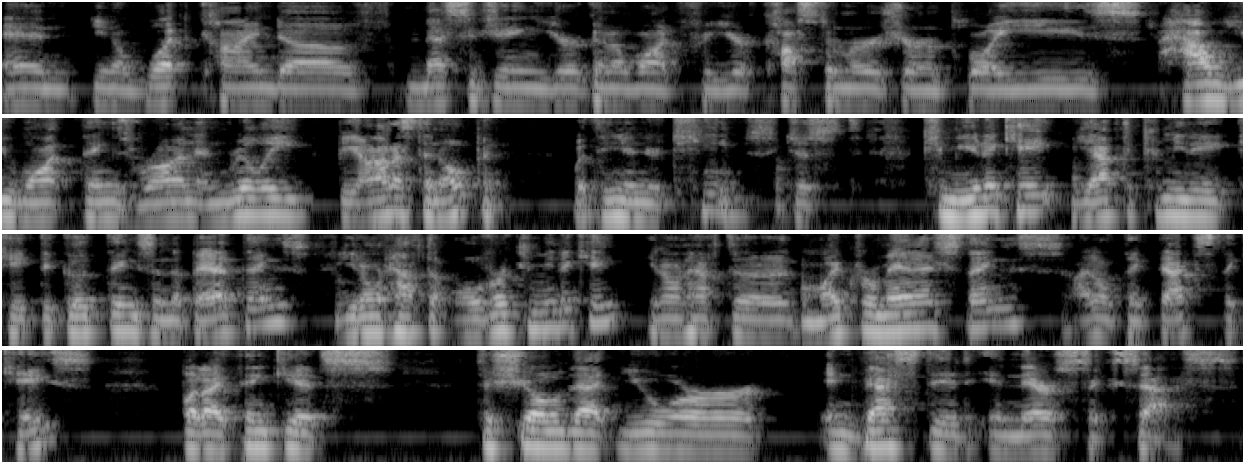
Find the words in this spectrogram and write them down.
and you know what kind of messaging you're going to want for your customers your employees how you want things run and really be honest and open within your teams. Just communicate. You have to communicate the good things and the bad things. You don't have to over communicate you don't have to micromanage things. I don't think that's the case but i think it's to show that you're invested in their success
